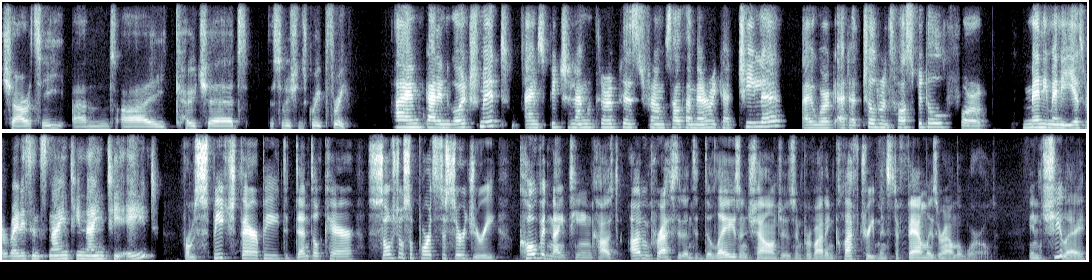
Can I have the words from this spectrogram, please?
charity and I co chaired the Solutions Group 3. I'm Karen Goldschmidt. I'm speech and language therapist from South America, Chile. I work at a children's hospital for many, many years already, since 1998. From speech therapy to dental care, social supports to surgery, COVID 19 caused unprecedented delays and challenges in providing cleft treatments to families around the world. In Chile,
